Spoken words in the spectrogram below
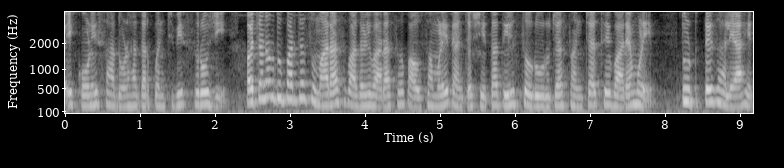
एकोणीस सहा दोन हजार पंचवीस रोजी अचानक दुपारच्या सुमारास वादळी वारासह पावसामुळे त्यांच्या शेतातील सौर ऊर्जा संचाचे वाऱ्यामुळे तुटते झाले आहेत.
